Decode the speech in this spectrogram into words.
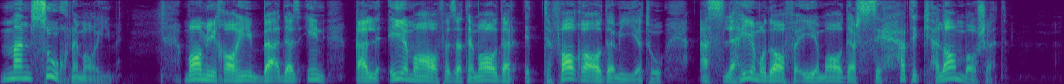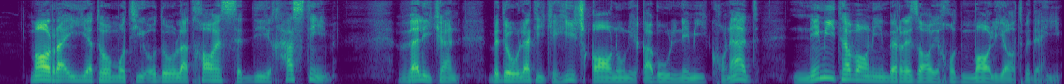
منسوخ نماییم. ما می‌خواهیم بعد از این قلعه محافظت ما در اتفاق آدمیت و اسلحه مدافعه ما در صحت کلام باشد. ما رعیت و مطیع و دولتخواه صدیق هستیم. ولیکن به دولتی که هیچ قانونی قبول نمی کند نمی توانیم به رضای خود مالیات بدهیم.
